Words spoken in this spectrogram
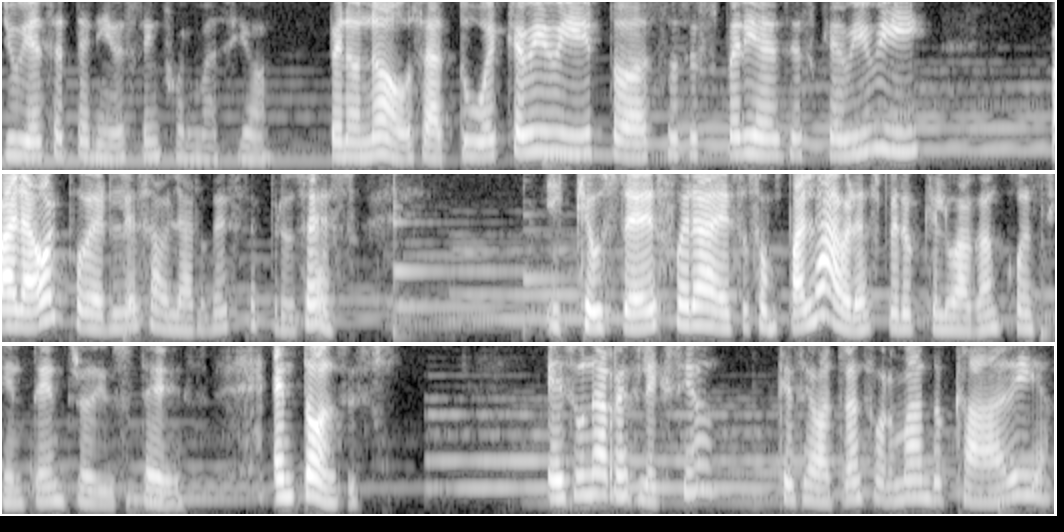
yo hubiese tenido esta información. pero no, o sea, tuve que vivir todas esas experiencias que viví para hoy poderles hablar de este proceso. Y que ustedes fuera eso son palabras, pero que lo hagan consciente dentro de ustedes. Entonces, es una reflexión que se va transformando cada día.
